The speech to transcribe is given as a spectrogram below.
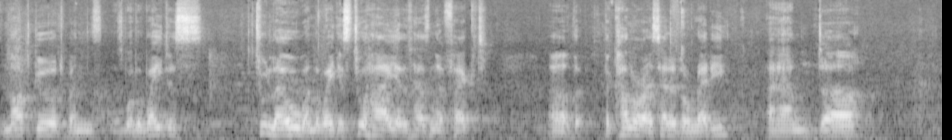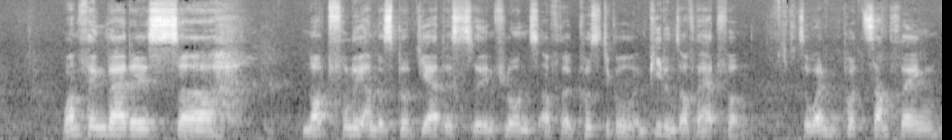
not good. When, when the weight is too low, when the weight is too high, it has an effect. Uh, the, the, color, I said it already. And uh, one thing that is uh, not fully understood yet is the influence of the acoustical impedance of the headphone. So when we put something,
